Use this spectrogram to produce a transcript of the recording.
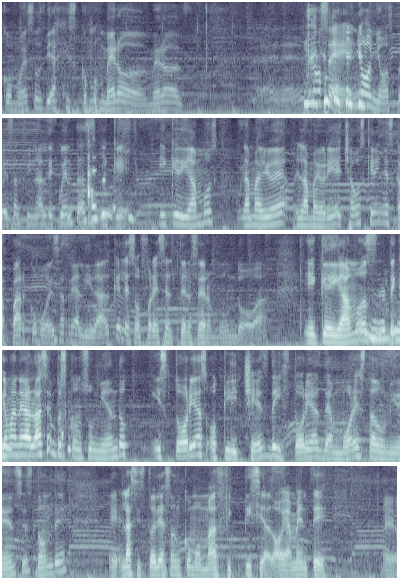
como esos viajes como meros, meros no sé, ñoños, pues al final de cuentas, y que, y que digamos, la mayoría, la mayoría de chavos quieren escapar como de esa realidad que les ofrece el tercer mundo, ¿va? Y que digamos, ¿de qué manera lo hacen? Pues consumiendo historias o clichés de historias de amor estadounidenses, donde eh, las historias son como más ficticias, obviamente. Eh,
